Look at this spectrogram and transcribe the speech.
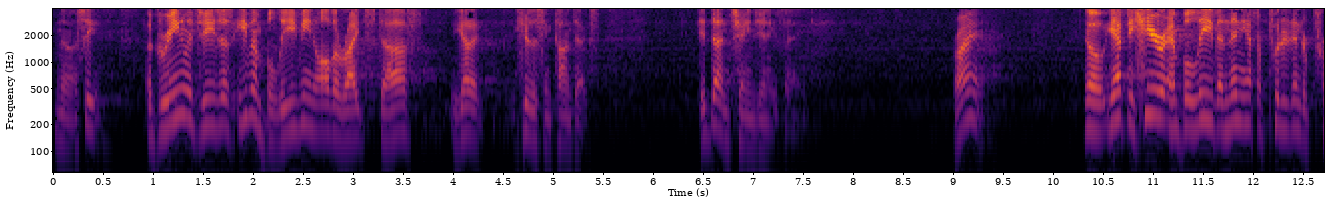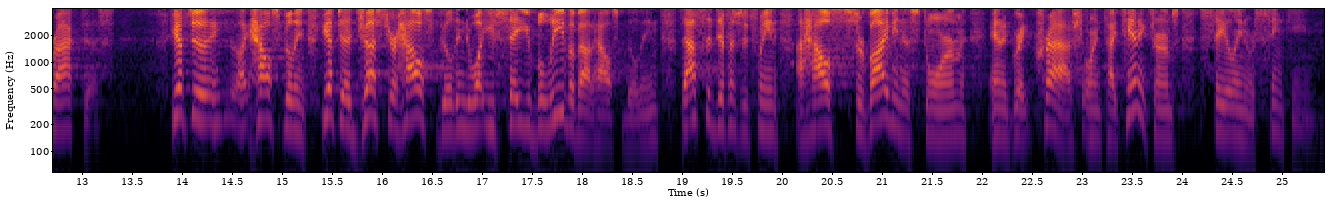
No, see, agreeing with Jesus, even believing all the right stuff, you got to hear this in context. It doesn't change anything. Right? No, you have to hear and believe, and then you have to put it into practice. You have to, like house building, you have to adjust your house building to what you say you believe about house building. That's the difference between a house surviving a storm and a great crash, or in Titanic terms, sailing or sinking.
